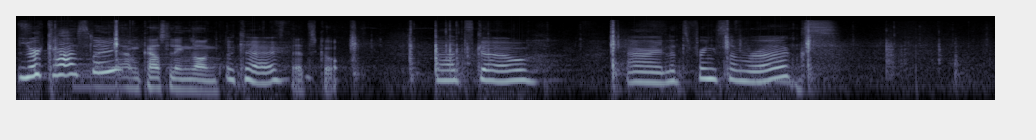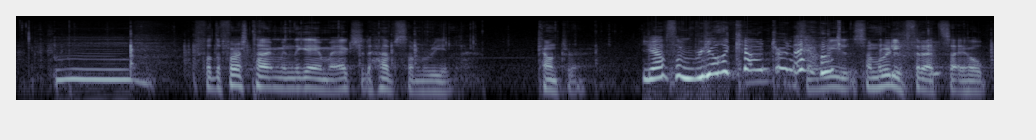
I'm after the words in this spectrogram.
You're casting? I'm castling long. Okay, Let's go. let's go. All right, let's bring some rooks. Mm, For the first time in the game, I actually have some real counter. you have some real counter Some now? real, some real threats, I hope.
